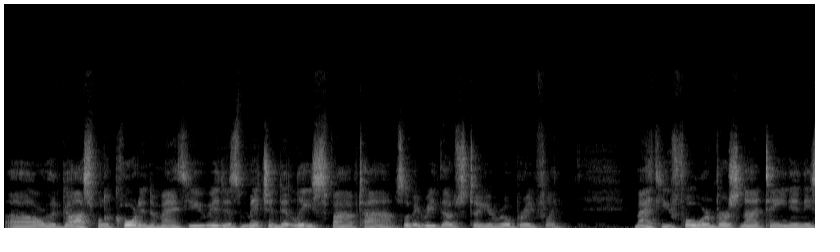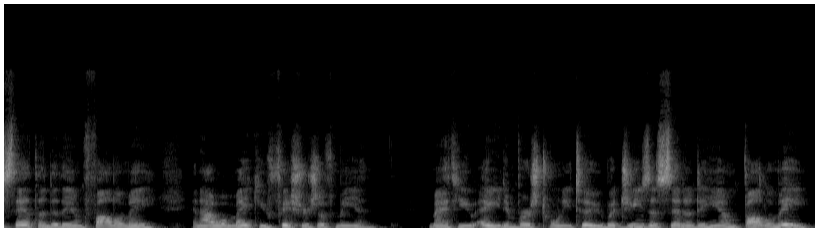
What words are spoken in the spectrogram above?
uh, or the Gospel according to Matthew, it is mentioned at least five times. Let me read those to you real briefly. Matthew 4 and verse 19, And he saith unto them, Follow me, and I will make you fishers of men. Matthew 8 and verse 22, But Jesus said unto him, Follow me,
